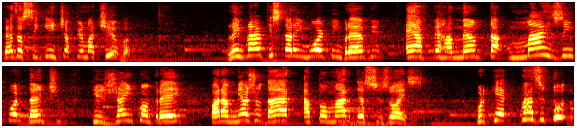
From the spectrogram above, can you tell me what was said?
fez a seguinte afirmativa: Lembrar que estarei morto em breve é a ferramenta mais importante que já encontrei para me ajudar a tomar decisões porque quase tudo,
